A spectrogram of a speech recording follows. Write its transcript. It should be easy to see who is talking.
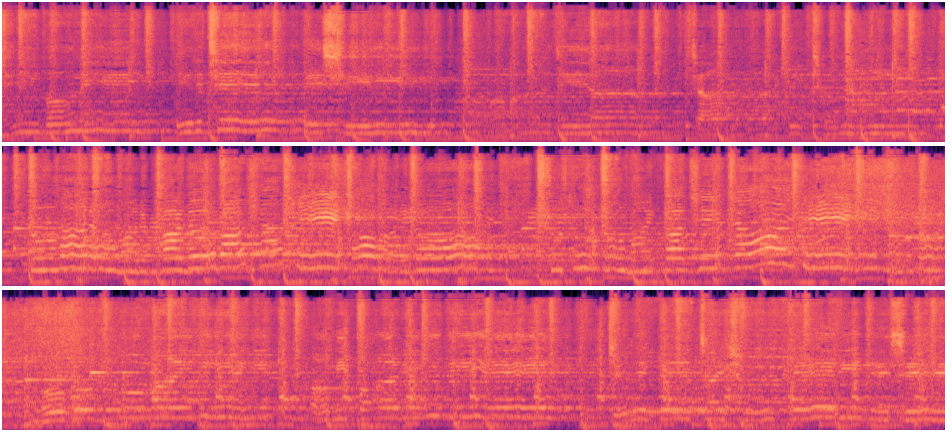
Speaker 1: জীবনে এর চেয়ে বেশি আমার চার কিছু için.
